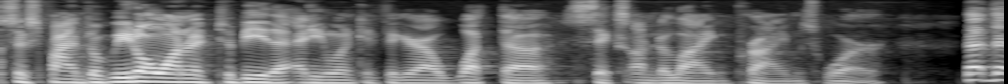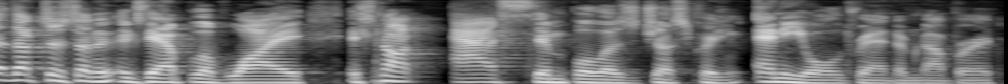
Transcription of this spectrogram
six primes, but we don't want it to be that anyone can figure out what the six underlying primes were. That, that, that's just an example of why it's not as simple as just creating any old random number. It,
